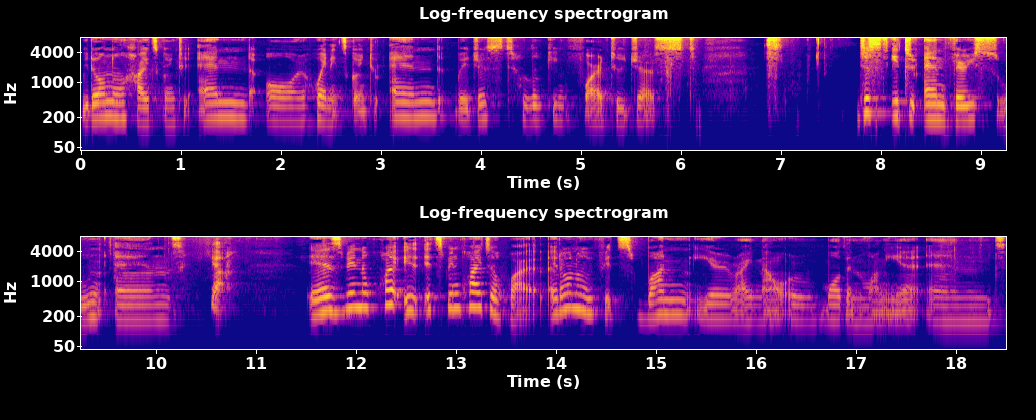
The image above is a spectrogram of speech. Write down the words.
We don't know how it's going to end or when it's going to end. We're just looking forward to just just it to end very soon. And yeah it has been a quite it, has been quite a while. I don't know if it's one year right now or more than one year. And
